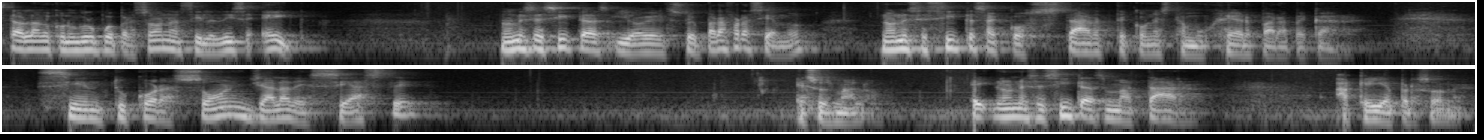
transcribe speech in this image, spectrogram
está hablando con un grupo de personas y le dice, hey, no necesitas, y hoy estoy parafraseando, no necesitas acostarte con esta mujer para pecar. Si en tu corazón ya la deseaste, eso es malo. Hey, no necesitas matar a aquella persona.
